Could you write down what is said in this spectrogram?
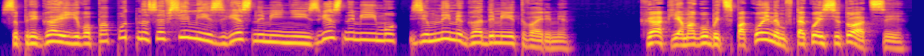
сопрягая его попутно со всеми известными и неизвестными ему земными гадами и тварями. «Как я могу быть спокойным в такой ситуации?»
